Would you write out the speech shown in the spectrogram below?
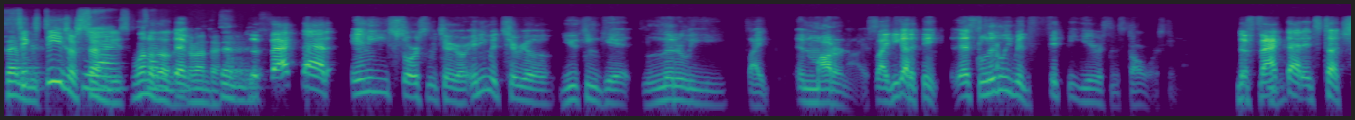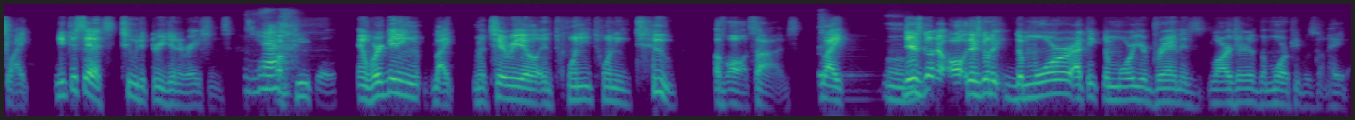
70s. 60s or Yeah, 70s, one of those 70s. around there. The fact that any source material or any material you can get literally like and modernized. Like you got to think that's literally been 50 years since Star Wars came out. The fact that it's touched like you could say that's two to three generations Yeah. of people, and we're getting like material in 2022 of all times. Like Mm. there's gonna all there's gonna the more I think the more your brand is larger, the more people's gonna hate it.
